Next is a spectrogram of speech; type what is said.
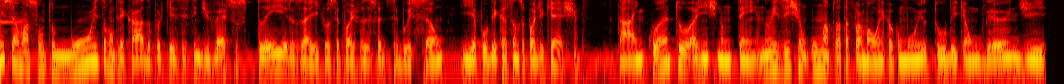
Isso é um assunto muito complicado porque existem diversos players aí que você pode fazer sua distribuição e a publicação do seu podcast. Tá? Enquanto a gente não tem, não existe uma plataforma única como o YouTube, que é um grande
